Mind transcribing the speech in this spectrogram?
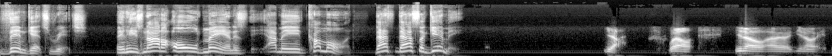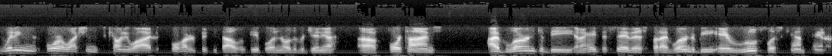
then gets rich, and he's not an old man. Is I mean, come on, that's that's a gimme. Yeah. Well, you know, uh, you know, winning four elections countywide, 450,000 people in Northern Virginia, uh, four times. I've learned to be, and I hate to say this, but I've learned to be a ruthless campaigner.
